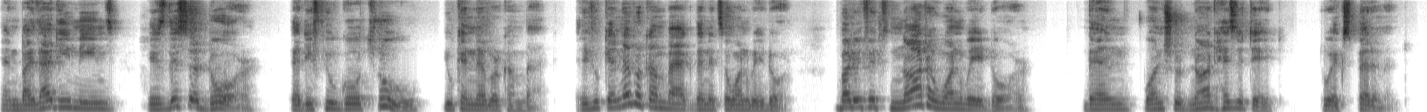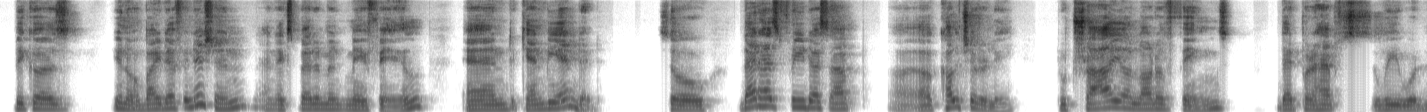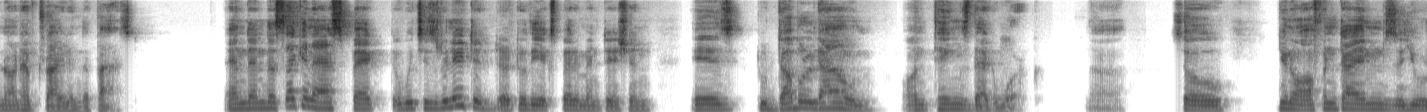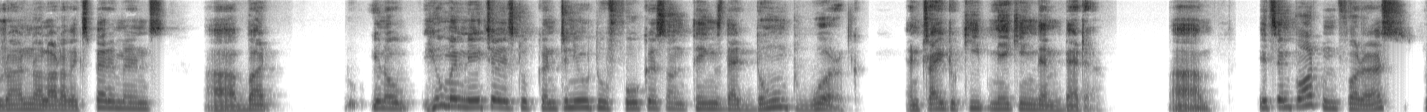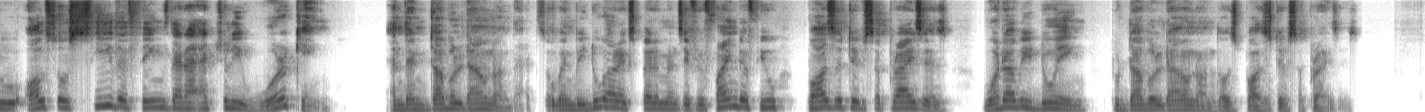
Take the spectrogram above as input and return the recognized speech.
And by that he means, is this a door that if you go through, you can never come back? If you can never come back, then it's a one way door. But if it's not a one way door, then one should not hesitate to experiment because, you know, by definition, an experiment may fail and can be ended. So that has freed us up uh, culturally to try a lot of things that perhaps we would not have tried in the past. And then the second aspect, which is related uh, to the experimentation, is to double down on things that work. Uh, so, you know, oftentimes you run a lot of experiments, uh, but, you know, human nature is to continue to focus on things that don't work and try to keep making them better. Um, it's important for us to also see the things that are actually working and then double down on that. So when we do our experiments, if you find a few positive surprises, what are we doing to double down on those positive surprises?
